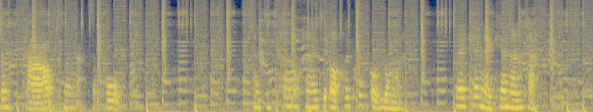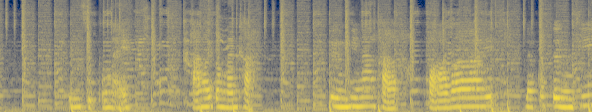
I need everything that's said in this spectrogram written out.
ส้นเท้าลงหนักสะโพกหายใจเข้าหายใจออกค่อยๆกดลงมาได้แค่ไหนแค่นั้นค่ะตึงสุดตรงไหนค้างไว้ตรงนั้นค่ะ ตึงที่หน้าขาขวาไว้ แล้วก็ตึงที่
